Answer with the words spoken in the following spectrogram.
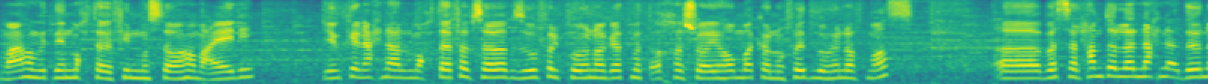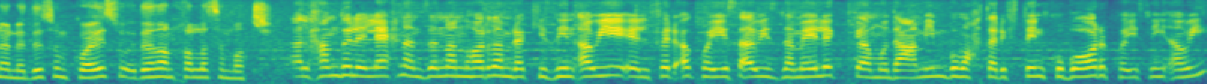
معاهم اثنين محترفين مستواهم عالي. يمكن إحنا المحترفة بسبب ظروف الكورونا جت متأخر شوية هم كانوا فضلوا هنا في مصر. بس الحمد لله ان إحنا قدرنا ندرسهم كويس وقدرنا نخلص الماتش. الحمد لله إحنا نزلنا النهارده مركزين قوي. الفرقة كويسة قوي الزمالك مدعمين بمحترفتين كبار كويسين قوي.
